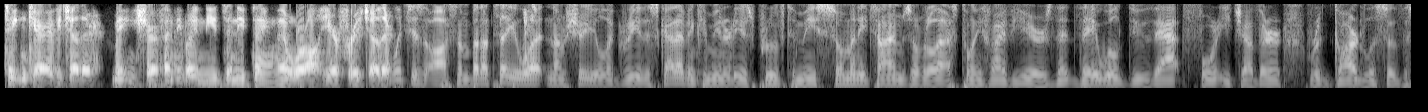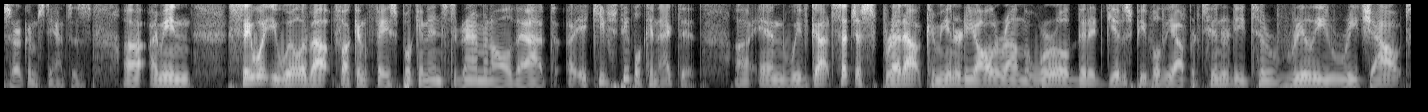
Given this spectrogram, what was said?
taking care of each other, making sure if anybody needs anything that we're all here for each other. Which is awesome. But I'll tell you what, and I'm sure you'll agree, the skydiving community has proved to me so many times over the last 25 years that they will do that for each other regardless of the circumstances. Uh, I mean, say what you will about fucking Facebook and Instagram and all that, uh, it keeps people connected. Uh, and we've got such a spread out community all around the world that it gives people the opportunity to really reach out.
